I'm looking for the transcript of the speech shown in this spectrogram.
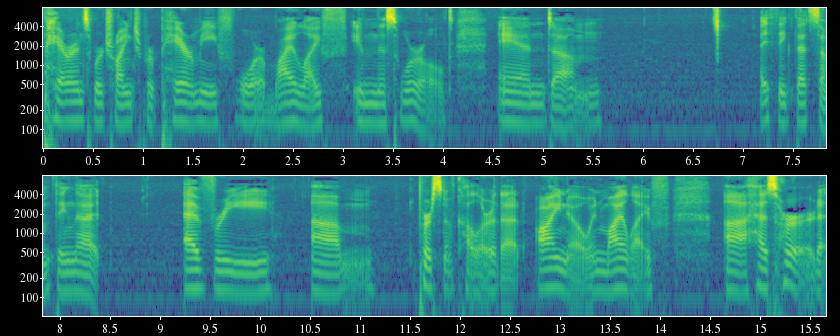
parents were trying to prepare me for my life in this world. And um, I think that's something that every um, person of color that I know in my life uh, has heard.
